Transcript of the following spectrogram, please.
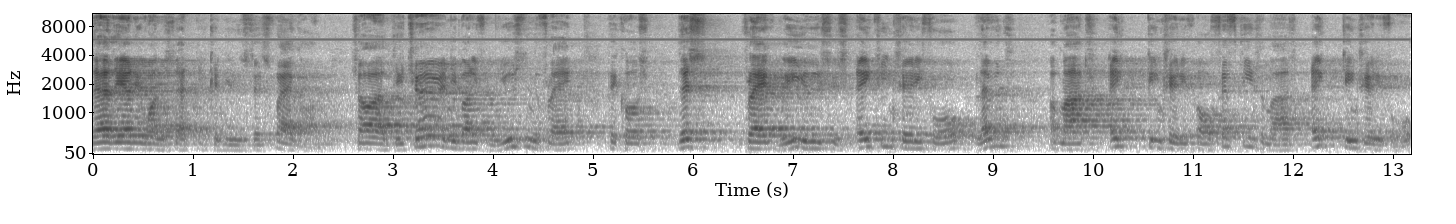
they're the only ones that you can use this flag on. So I deter anybody from using the flag because this flag we use is 1834, 11th of March, 1834, 15th of March, 1834,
